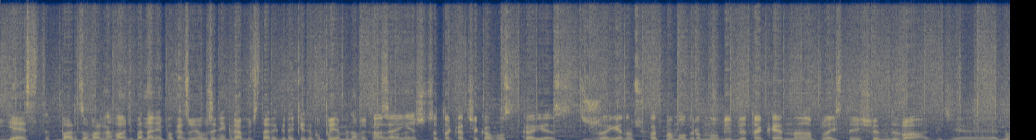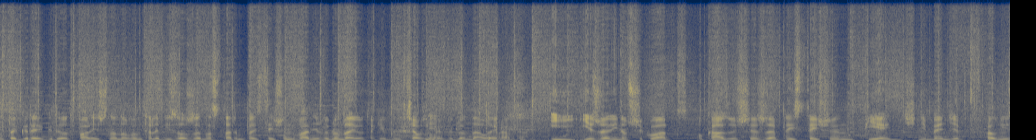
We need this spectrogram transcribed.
jest bardzo ważna, choć badania pokazują, że nie gramy w stare gry, kiedy kupujemy nowe konsole. Ale jeszcze taka ciekawostka jest, że ja na przykład mam ogromną bibliotekę na PlayStation 2, gdzie no te gry, gdy odpalisz na nowym telewizorze, na starym PlayStation 2 nie wyglądają tak, jakbym chciał, żeby Nie, wyglądały. I jeżeli na przykład okaże się, że PlayStation 5 nie będzie w pełni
